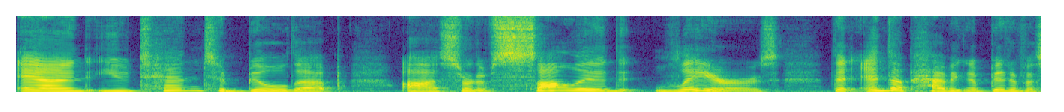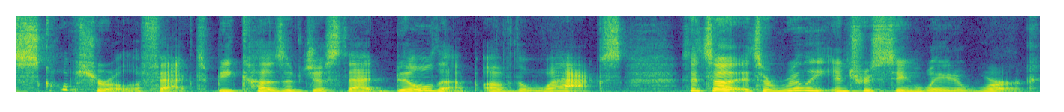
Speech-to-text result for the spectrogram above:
and you tend to build up uh, sort of solid layers that end up having a bit of a sculptural effect because of just that buildup of the wax. So it's a, it's a really interesting way to work.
